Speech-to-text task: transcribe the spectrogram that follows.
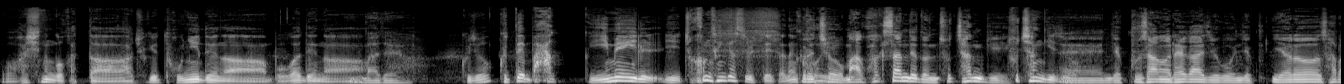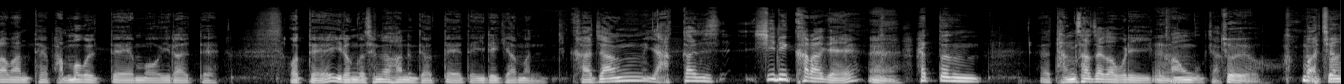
뭐 하시는 것 같다. 저게 돈이 되나 뭐가 되나. 맞아요. 그죠? 그때 막 그 이메일이 처음 생겼을 때잖아요. 그렇죠. 거의. 막 확산되던 초창기. 초창기죠. 네, 이제 구상을 해가지고 이제 여러 사람한테 밥 먹을 때 뭐 일할 때 어때? 이런 거 생각하는데 어때? 이렇게 하면 가장 약간 시니컬하게 네. 했던 당사자가 우리 네. 강원국 작가. 저요. 맞죠?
